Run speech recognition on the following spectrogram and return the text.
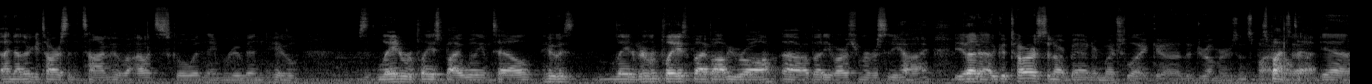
a another guitarist at the time who I went to school with named Ruben, who was later replaced by William Tell, who was later been replaced by Bobby Raw, uh, a buddy of ours from River City High. Yeah, but, the- uh, the guitarists in our band are much like uh, the drummers in Spinal, Tap. Spinal Tap, yeah.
